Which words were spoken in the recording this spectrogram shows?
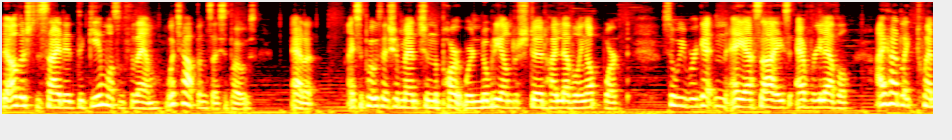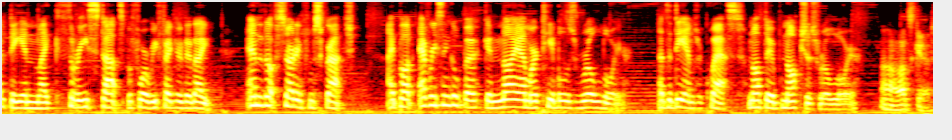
The others decided the game wasn't for them, which happens, I suppose. Edit. I suppose I should mention the part where nobody understood how leveling up worked, so we were getting ASIs every level. I had like 20 in like 3 stats before we figured it out. Ended up starting from scratch. I bought every single book and now I'm our table's rule lawyer. At the DM's request, not the obnoxious rule lawyer. Oh, that's good.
